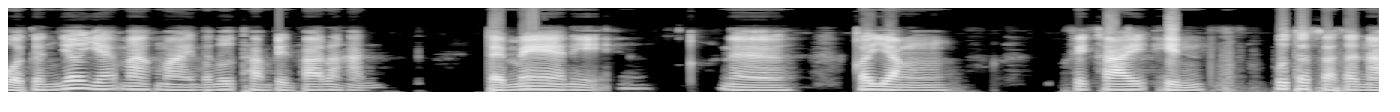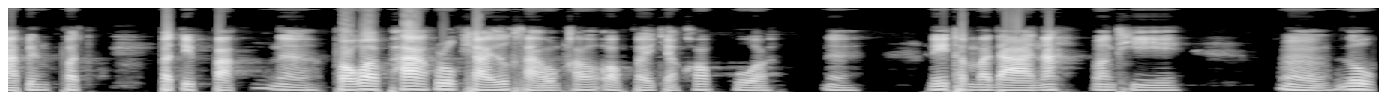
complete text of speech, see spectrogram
บวชกันเยอะแยะมากมายบรรลุธรรมเป็นพระอรหันต์ แต่แม่นี่นะก็ยังคล้ายๆเห็นพุทธศาสนาเป็นปฏิปักษ์นะเพราะว่าภาคลูกชายลูกสาวของเขาออกไปจากครอบครัวนะนี่ธรรมดานะบางทีเออลูก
